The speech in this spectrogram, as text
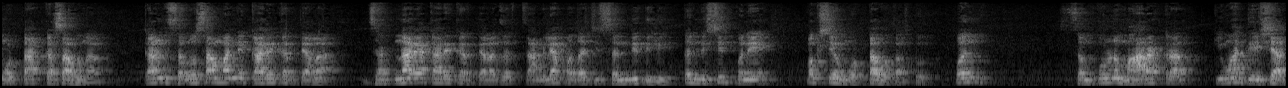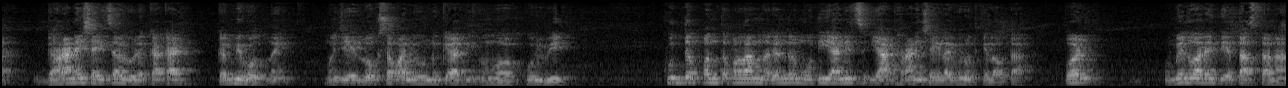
मोठा कसा होणार? कारण सर्वसामान्य कार्यकर्त्याला झटणाऱ्या कार्यकर्त्याला जर चांगल्या पदाची संधी दिली तर निश्चितपणे पक्ष मोठा होत असतो. पण संपूर्ण महाराष्ट्रात किंवा देशात घराणेशाहीचा विळका काय? कमी होत नाही. म्हणजे लोकसभा निवडणुकीआधी पूर्वी खुद्द पंतप्रधान नरेंद्र मोदी यांनीच या घराणेशाहीला विरोध केला होता. पण उमेदवारी देत असताना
